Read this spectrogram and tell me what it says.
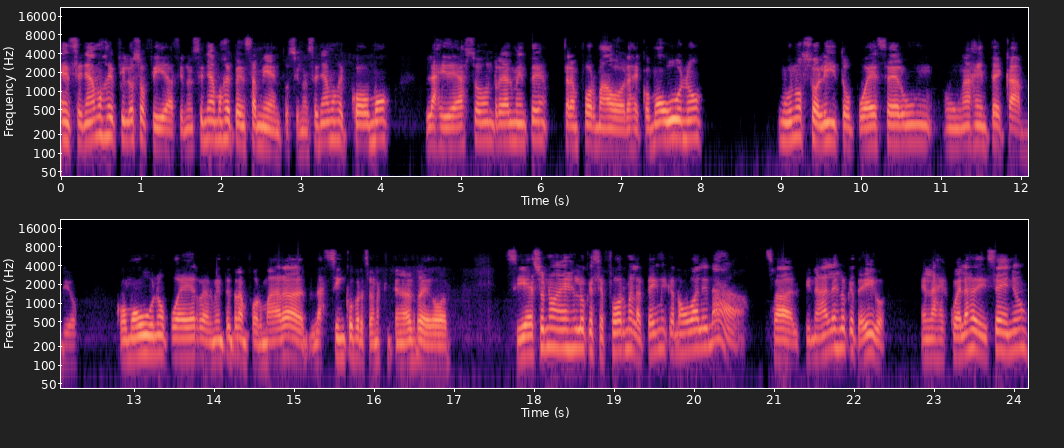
enseñamos de filosofía, si no enseñamos de pensamiento, si no enseñamos de cómo las ideas son realmente transformadoras, de cómo uno, uno solito puede ser un, un agente de cambio, cómo uno puede realmente transformar a las cinco personas que tiene alrededor. Si eso no es lo que se forma, la técnica no vale nada. O sea, al final es lo que te digo. En las escuelas de diseño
